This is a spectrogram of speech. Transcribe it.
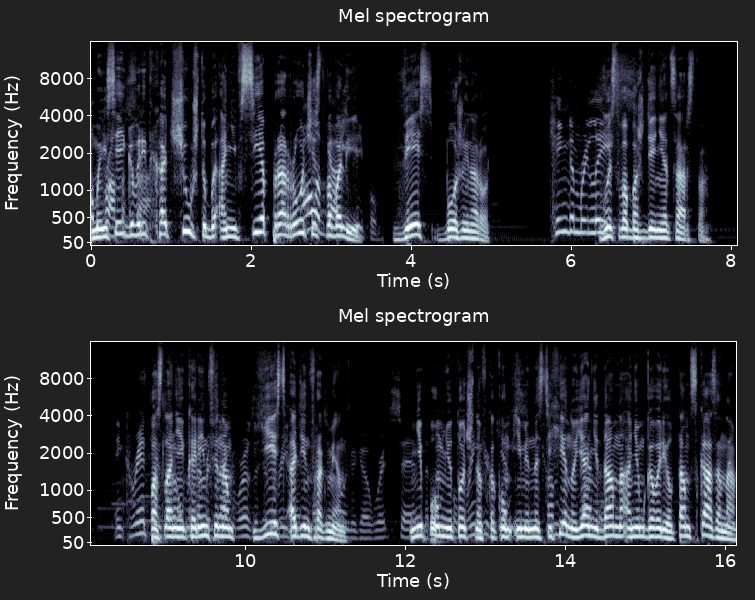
Моисей говорит, хочу, чтобы они все пророчествовали. Весь Божий народ. Высвобождение царства. В послании к Коринфянам есть один фрагмент. Не помню точно, в каком именно стихе, но я недавно о нем говорил. Там сказано,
